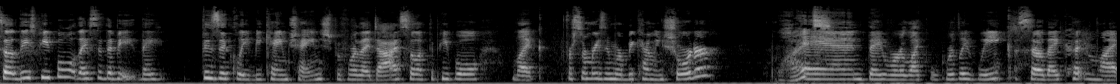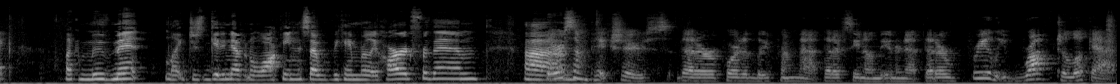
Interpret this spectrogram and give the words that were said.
So these people, they said they be, they physically became changed before they die. So like the people, like for some reason, were becoming shorter, What? and they were like really weak, so they couldn't like like movement, like just getting up and walking and stuff became really hard for them. Um, There are some pictures that are reportedly from that that I've seen on the internet that are really rough to look at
